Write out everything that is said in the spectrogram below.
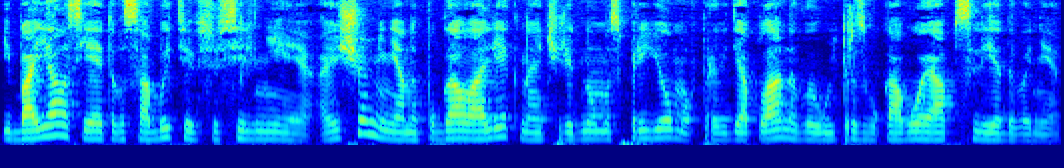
и боялась я этого события все сильнее. А еще меня напугал Олег на очередном из приемов, проведя плановое ультразвуковое обследование.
